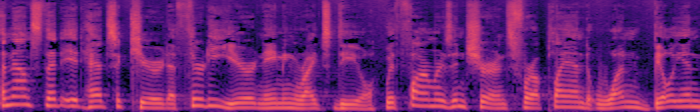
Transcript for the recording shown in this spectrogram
announced that it had secured a 30 year naming rights deal with Farmers Insurance for a planned $1 billion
